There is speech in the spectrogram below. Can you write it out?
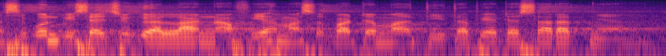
Meskipun bisa juga la nafiyah masuk pada madi tapi ada syaratnya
